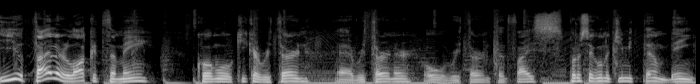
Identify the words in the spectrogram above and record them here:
E o Tyler Lockett também, como kicker return, é, returner ou return, tanto faz, pro segundo time também.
